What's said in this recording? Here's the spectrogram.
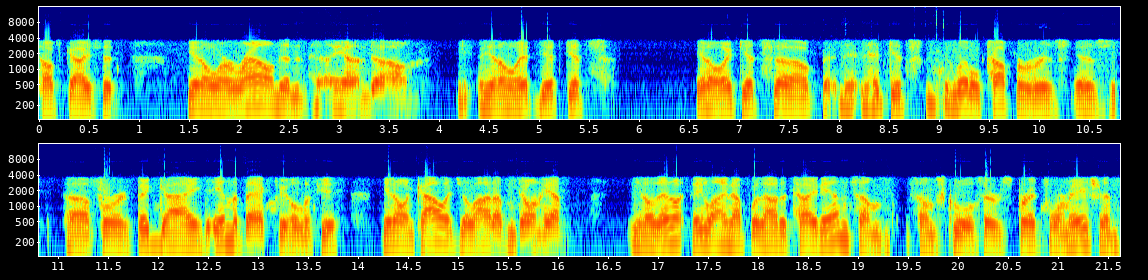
tough guys that you know are around, and and um, you know it it gets you know it gets uh, it gets a little tougher as as uh, for a big guy in the backfield. If you you know in college, a lot of them don't have you know they don't, they line up without a tight end. Some some schools they're spread formations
